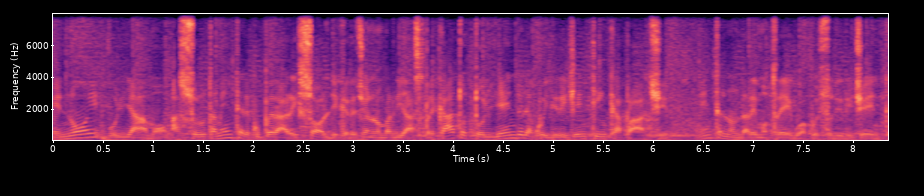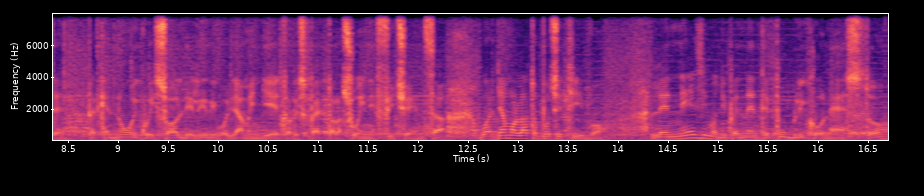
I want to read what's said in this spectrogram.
e noi vogliamo vogliamo assolutamente recuperare i soldi che Regione Lombardia ha sprecato togliendoli a quei dirigenti incapaci. Mentre non daremo tregua a questo dirigente, perché noi quei soldi li rivogliamo indietro rispetto alla sua inefficienza, guardiamo il lato positivo. L'ennesimo dipendente pubblico onesto,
